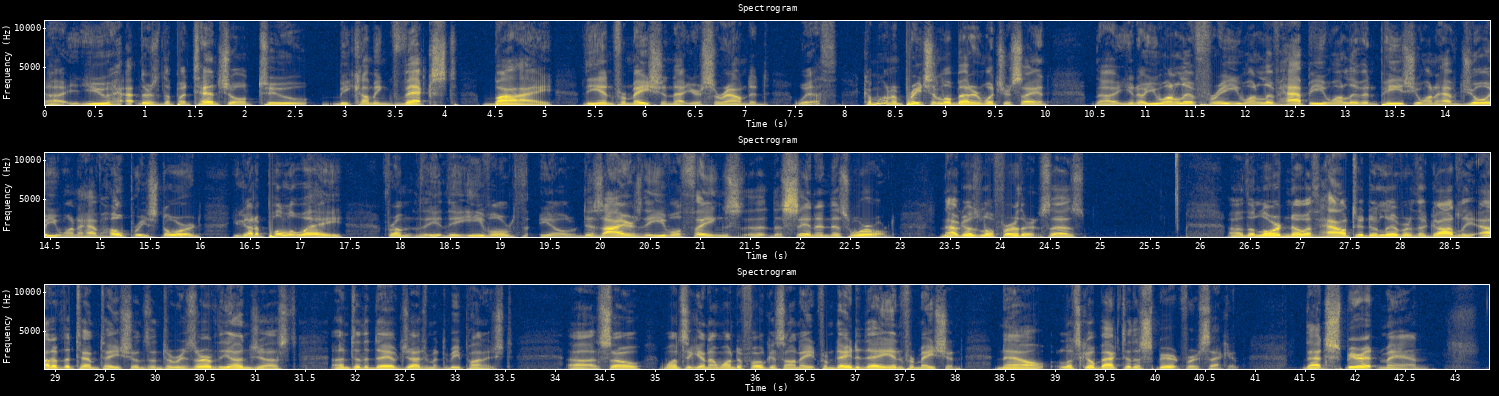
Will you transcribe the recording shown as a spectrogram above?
uh, you ha- there's the potential to becoming vexed by the information that you're surrounded with. Come on, I'm preaching a little better than what you're saying. Uh, you know, you want to live free, you want to live happy, you want to live in peace, you want to have joy, you want to have hope restored. You got to pull away from the the evil, you know, desires, the evil things, uh, the sin in this world. Now it goes a little further. It says, uh, "The Lord knoweth how to deliver the godly out of the temptations, and to reserve the unjust unto the day of judgment to be punished." Uh, so once again, I wanted to focus on eight from day to day information. Now let's go back to the spirit for a second. That spirit man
